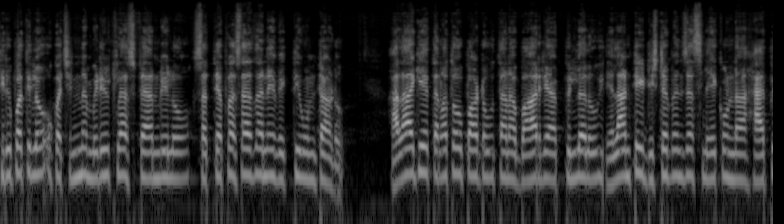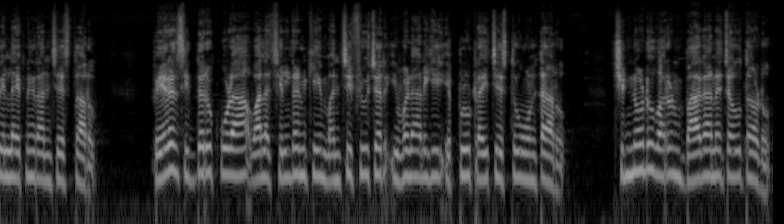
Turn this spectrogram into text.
తిరుపతిలో ఒక చిన్న మిడిల్ క్లాస్ ఫ్యామిలీలో సత్యప్రసాద్ అనే వ్యక్తి ఉంటాడు. అలాగే తనతో పాటు తన భార్య పిల్లలు ఎలాంటి డిస్టర్బెన్సెస్ లేకుండా హ్యాపీ లైఫ్ని రన్ చేస్తారు. పేరెంట్స్ ఇద్దరు కూడా వాళ్ళ చిల్డ్రన్కి మంచి ఫ్యూచర్ ఇవ్వడానికి ఎప్పుడూ ట్రై చేస్తూ ఉంటారు. చిన్నోడు వరుణ్ బాగానే చదువుతాడు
